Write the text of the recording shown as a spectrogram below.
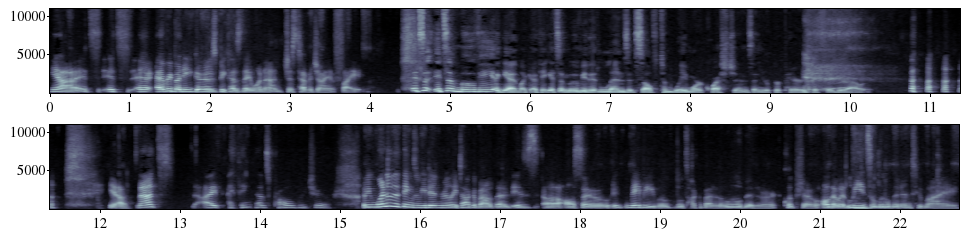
Yeah, it's it's everybody goes because they want to just have a giant fight. It's a it's a movie again. Like I think it's a movie that lends itself to way more questions than you're prepared to figure out. yeah, that's I, I think that's probably true. I mean, one of the things we didn't really talk about that is uh, also it, maybe we'll we'll talk about it a little bit in our clip show, although it leads a little bit into my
